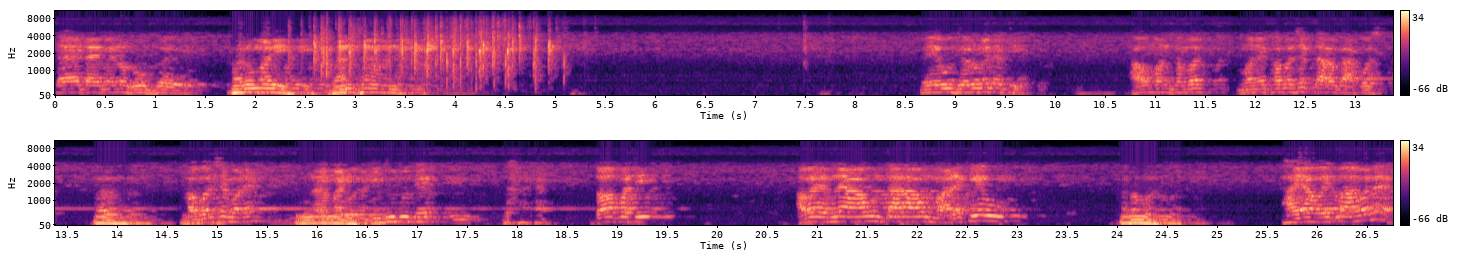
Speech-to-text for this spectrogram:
કયા ટાઈમે એનો રોગ ગયો? ખરું એવું જરૂરી નથી. આવું મને ખબર મને ખબર છે કે તારો કાકો છે? ખબર છે મને? ના મારી કીધું તું તે તો પછી હવે એમને આવું તારા આવું મારે કેવું? ખરું હાયા હોય તો આવે ને.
